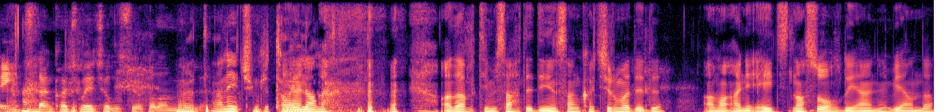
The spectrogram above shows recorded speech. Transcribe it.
AIDS'ten kaçmaya çalışıyor falan böyle. Evet. Hani çünkü Tayland. Adam timsah dedi insan kaçırma dedi. Ama hani AIDS nasıl oldu yani bir anda?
